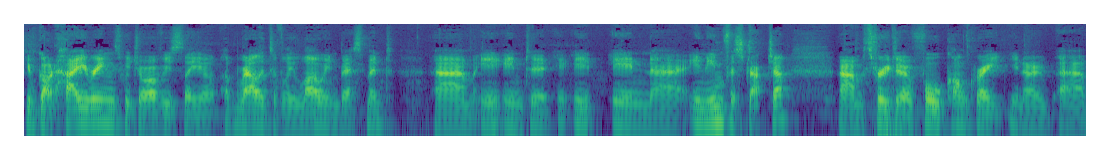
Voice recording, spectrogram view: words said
you've got hay rings, which are obviously a, a relatively low investment um, in, into in in, uh, in infrastructure, um, through to a full concrete, you know, uh,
